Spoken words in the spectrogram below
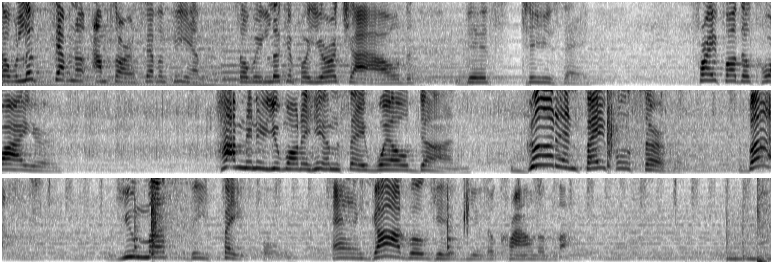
So we look seven. I'm sorry, 7 p.m. So we're looking for your child this Tuesday. Pray for the choir. How many of you want to hear him say, "Well done, good and faithful servant"? But you must be faithful, and God will give you the crown of life.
